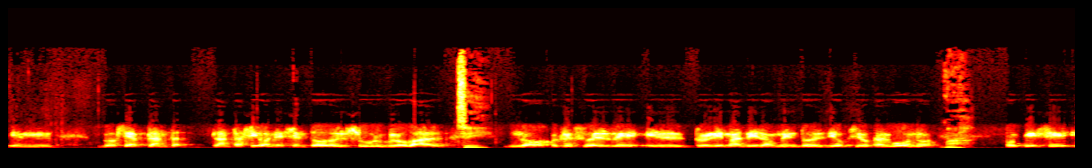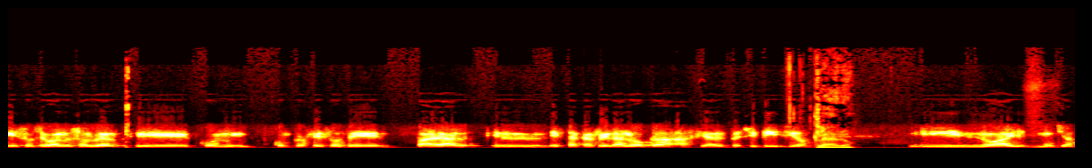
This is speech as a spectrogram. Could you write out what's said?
en, o sea, plantaciones en todo el sur global, no resuelve el problema del aumento del dióxido de carbono, ah. porque ese, eso se va a resolver eh, con, con procesos de parar esta carrera loca hacia el precipicio. Claro. Y no hay muchas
